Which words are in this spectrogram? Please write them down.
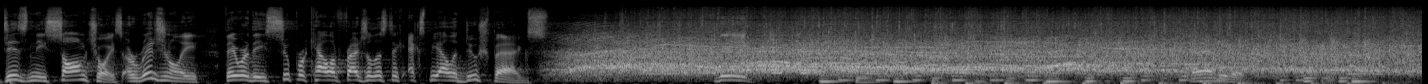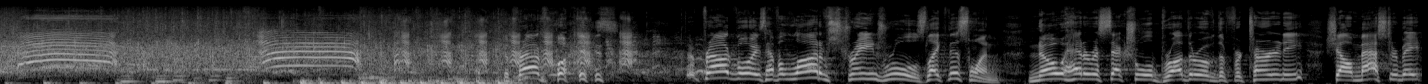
Disney song choice. Originally, they were the supercalifragilisticexpialidouchebags. the. Did it. The Proud Boys. The Proud Boys have a lot of strange rules, like this one No heterosexual brother of the fraternity shall masturbate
